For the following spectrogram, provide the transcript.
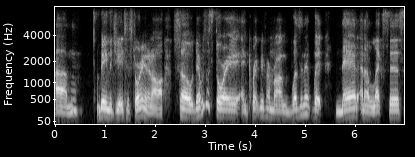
Um, mm being the GH historian and all. So there was a story, and correct me if I'm wrong, wasn't it with Ned and Alexis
